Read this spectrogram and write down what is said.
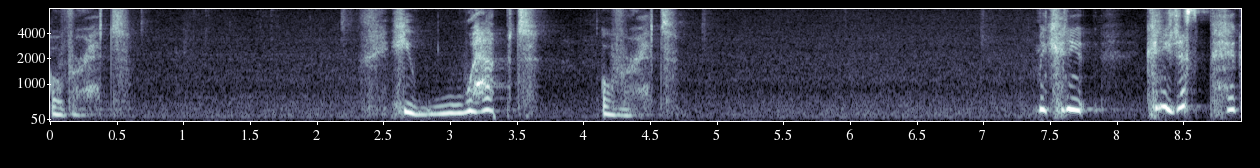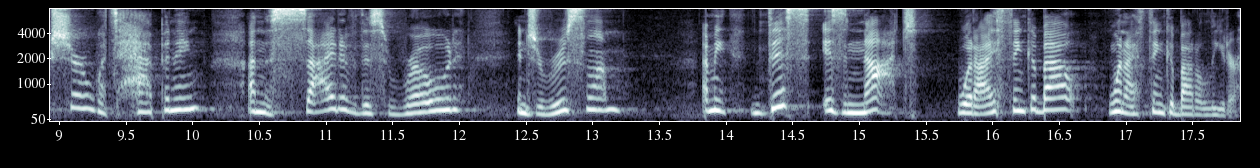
over it. He wept over it. I mean, can you, can you just picture what's happening on the side of this road in Jerusalem? I mean, this is not what I think about when I think about a leader.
